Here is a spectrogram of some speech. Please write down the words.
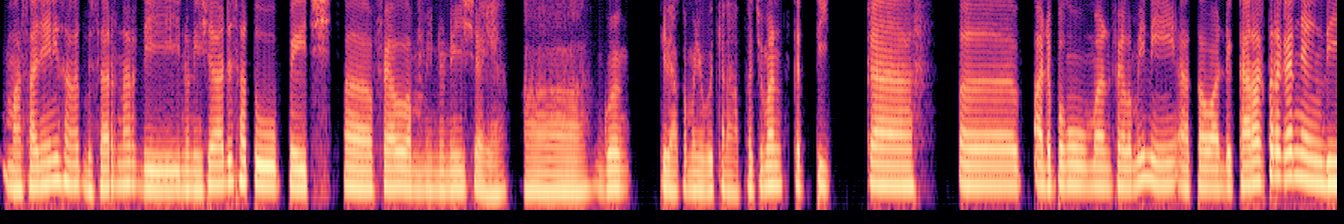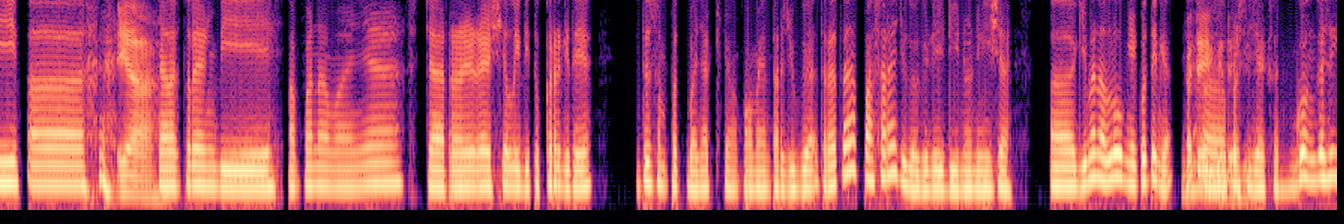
masanya ini sangat besar nar di Indonesia ada satu page eh, film Indonesia ya. Eh, gue tidak akan menyebutkan apa, cuman ketika eh, ada pengumuman film ini atau ada karakter kan yang di eh, iya karakter yang di apa namanya secara racially ditukar gitu ya itu sempat banyak yang komentar juga ternyata pasarnya juga gede di Indonesia Eh, gimana lu ngikutin gak Gede, eh, gede, Percy gede. Jackson gua enggak sih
